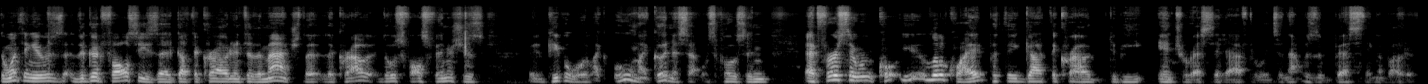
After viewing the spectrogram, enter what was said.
the one thing. It was the good falsies that got the crowd into the match. The the crowd, those false finishes people were like, "Oh my goodness, that was close." And at first they were a little quiet, but they got the crowd to be interested afterwards, and that was the best thing about it.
